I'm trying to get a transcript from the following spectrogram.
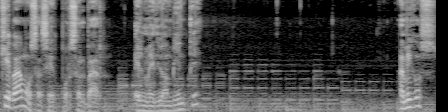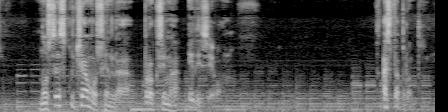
¿Qué vamos a hacer por salvar el medio ambiente? Amigos, nos escuchamos en la próxima edición. Hasta pronto.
